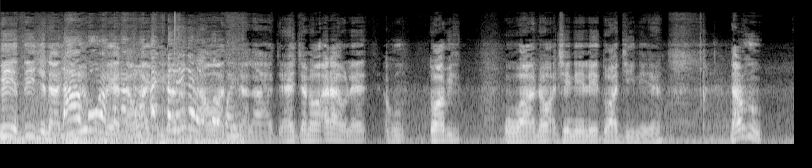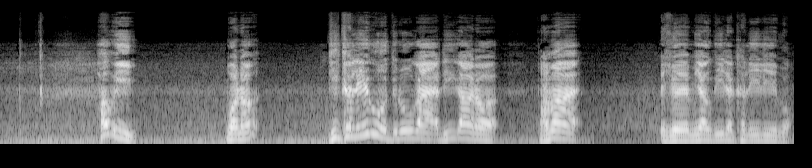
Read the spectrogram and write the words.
ပြီးရင်သိကျင်တာဒီလိုကိုလည်းတောင်းလိုက်ကြည့်တာတောင်းလိုက်ကြည့်တာလားအဲကျွန်တော်အဲ့ဒါကိုလည်းအခုသွားပြီးဟိုကတော့အခြေအနေလေးသွားကြည့်နေတယ်နောက်တစ်ခုဟုတ်ပြီဘောနော် ဒီကလေးကိုသူတို့ကအဓိကတော့ဘာမှအရွယ်မြောက်သေးတဲ့ကလေးလေးပေါ့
